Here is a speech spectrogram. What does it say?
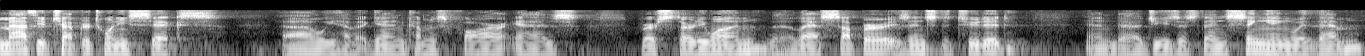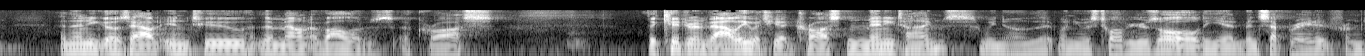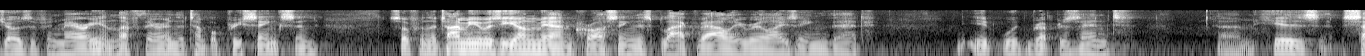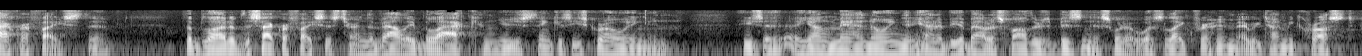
Matthew chapter 26. Uh, we have again come as far as verse 31. The Last Supper is instituted, and uh, Jesus then singing with them. And then he goes out into the Mount of Olives across the Kidron Valley, which he had crossed many times. We know that when he was 12 years old, he had been separated from Joseph and Mary and left there in the temple precincts. And so, from the time he was a young man, crossing this black valley, realizing that it would represent um, his sacrifice, the the blood of the sacrifices turned the valley black, and you just think as he's growing and he's a, a, young man, knowing that he had to be about his father's business, what it was like for him every time he crossed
